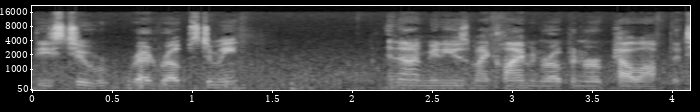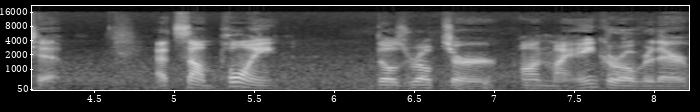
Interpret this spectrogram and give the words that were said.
these two red ropes to me and then I'm going to use my climbing rope and rappel off the tip. At some point, those ropes are on my anchor over there,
